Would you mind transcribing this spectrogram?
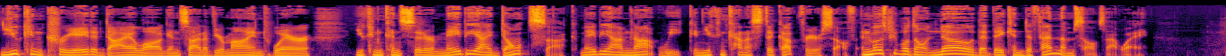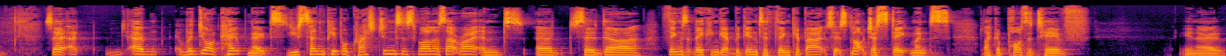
you can create a dialogue inside of your mind where you can consider maybe I don't suck. Maybe I'm not weak. And you can kind of stick up for yourself. And most people don't know that they can defend themselves that way. So, uh, um, with your cope notes, you send people questions as well. Is that right? And uh, so there are things that they can get begin to think about. So it's not just statements like a positive, you know,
